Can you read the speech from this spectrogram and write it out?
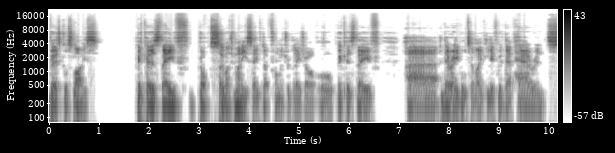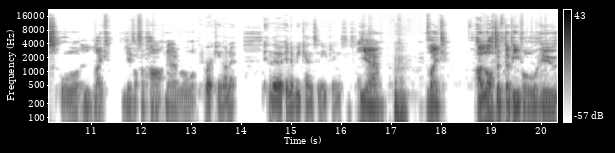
vertical slice because they've got so much money saved up from a AAA job or because they've uh, they're able to like live with their parents or like live off a partner or working on it in the in the weekends and evenings and stuff. yeah Mhm. like a lot of the people who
